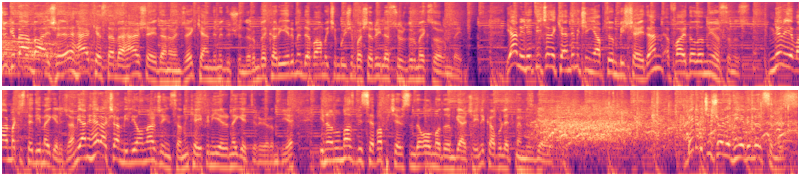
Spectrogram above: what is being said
Çünkü ben Bayce, herkesten ve her şeyden önce kendimi düşünürüm ve kariyerimin devamı için bu işi başarıyla sürdürmek zorundayım. Yani neticede kendim için yaptığım bir şeyden faydalanıyorsunuz. Nereye varmak istediğime geleceğim. Yani her akşam milyonlarca insanın keyfini yerine getiriyorum diye inanılmaz bir sevap içerisinde olmadığım gerçeğini kabul etmemiz gerekiyor. Benim için şöyle diyebilirsiniz.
